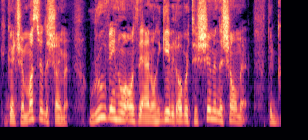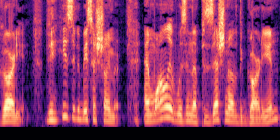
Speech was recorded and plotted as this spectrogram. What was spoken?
K'kuntchamuster the shomer. Ruvain, who owns the animal, he gave it over to Shimon the Shomer, the guardian. The and while it was in the possession of the guardian,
